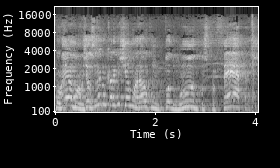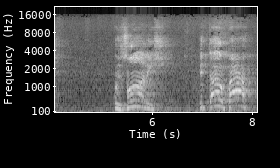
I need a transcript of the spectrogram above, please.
Bom, é, irmão, Jesus era um cara que tinha moral com todo mundo, com os profetas, com os homens e tal, pá,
